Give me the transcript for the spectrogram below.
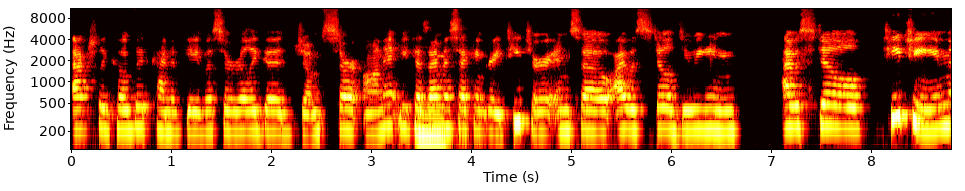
actually COVID kind of gave us a really good jump start on it because I'm a second grade teacher. And so I was still doing, I was still teaching,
